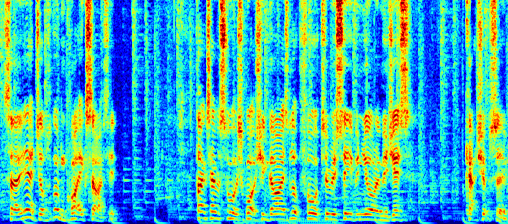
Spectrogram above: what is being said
So yeah, job's good, I'm quite excited. Thanks ever so much for watching, guys. Look forward to receiving your images. Catch up soon.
